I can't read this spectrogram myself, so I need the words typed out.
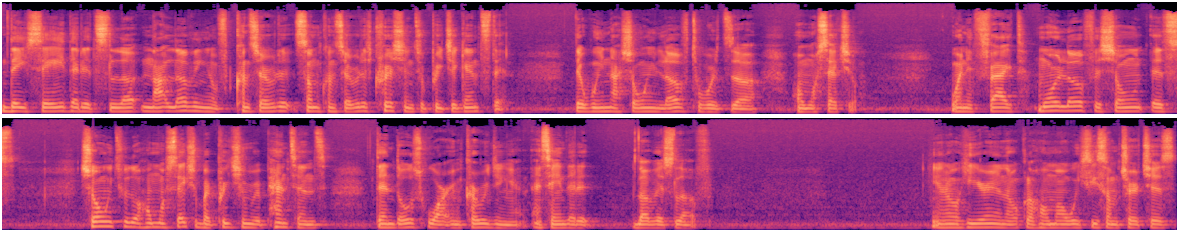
They say that it's lo- not loving of conservative some conservative Christians to preach against it. That we're not showing love towards the homosexual. When in fact, more love is shown is showing to the homosexual by preaching repentance than those who are encouraging it and saying that it love is love. You know, here in Oklahoma, we see some churches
